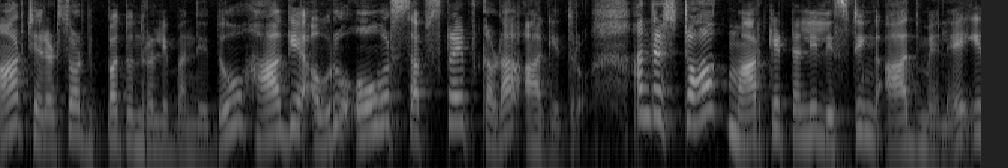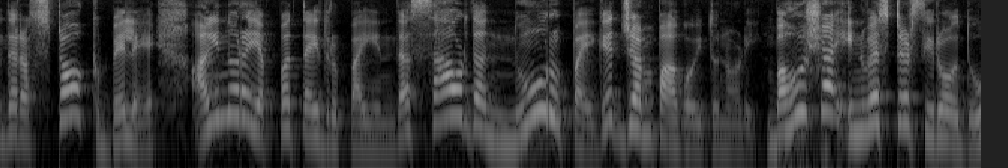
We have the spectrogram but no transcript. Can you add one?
ಮಾರ್ಚ್ ಎರಡು ಸಾವಿರದ ಇಪ್ಪತ್ತೊಂದರಲ್ಲಿ ಬಂದಿದ್ದು, ಹಾಗೆ ಅವರು ಓವರ್ ಸಬ್ಸ್ಕ್ರೈಬ್ ಕೂಡ ಆಗಿದ್ರು. ಅಂದರೆ ಸ್ಟಾಕ್ ಮಾರ್ಕೆಟ್ನಲ್ಲಿ ಲಿಸ್ಟಿಂಗ್ ಆದಮೇಲೆ ಇದರ ಸ್ಟಾಕ್ ಬೆಲೆ ಐನೂರ ಎಪ್ಪತ್ತೈದು ರೂಪಾಯಿಯಿಂದ ಸಾವಿರದ ನೂರು ರೂಪಾಯಿಗೆ ಜಂಪ್ ಆಗೋಯ್ತು ನೋಡಿ. ಬಹುಶಃ ಇನ್ವೆಸ್ಟರ್ಸ್ ಇರೋದು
